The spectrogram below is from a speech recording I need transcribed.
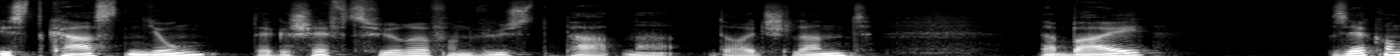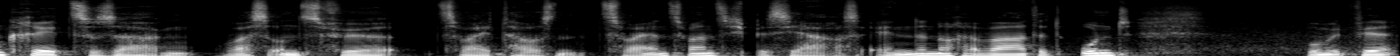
ist Carsten Jung, der Geschäftsführer von Wüst Partner Deutschland, dabei, sehr konkret zu sagen, was uns für 2022 bis Jahresende noch erwartet und womit wir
